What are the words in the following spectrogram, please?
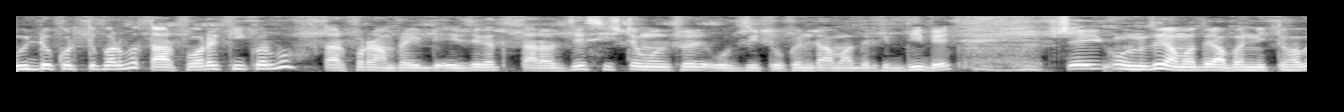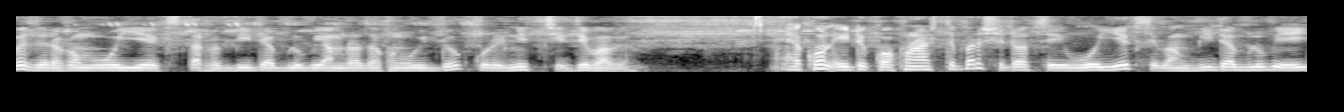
উইড্রো করতে পারব, তারপরে কি করব? তারপরে আমরা এই জায়গাতে তারা যে সিস্টেম অনুসারে ওজি টোকেনটা আমাদেরকে দিবে, সেই অনুযায়ী আমাদের আবার নিতে হবে, যেরকম ওই এক্স তারপর বিডাব্লিউবি আমরা যখন উইড্রো করে নিচ্ছি যেভাবে। এখন এটা কখন আসতে পারে সেটা হচ্ছে এই এক্স এবং বিডাব্লিউবি এই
